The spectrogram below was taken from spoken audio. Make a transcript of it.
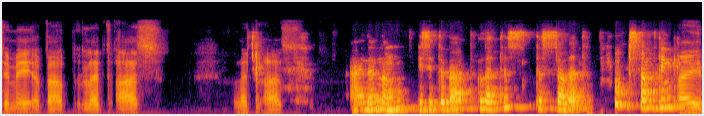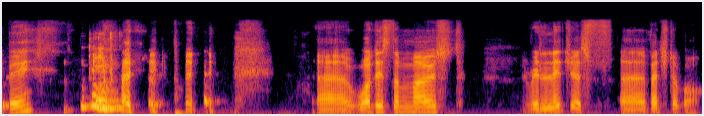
Timmy, about let us? Let us. I don't know. Is it about lettuce, the salad, or something? Maybe. Maybe. uh, what is the most religious uh, vegetable?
